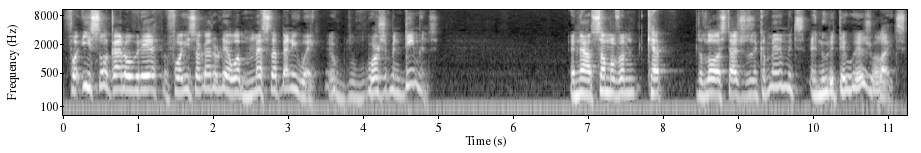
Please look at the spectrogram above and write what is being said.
For Esau got over there. Before Esau got over there, were messed up anyway, worshiping demons. And now some of them kept the law, statutes, and commandments and knew that they were Israelites.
